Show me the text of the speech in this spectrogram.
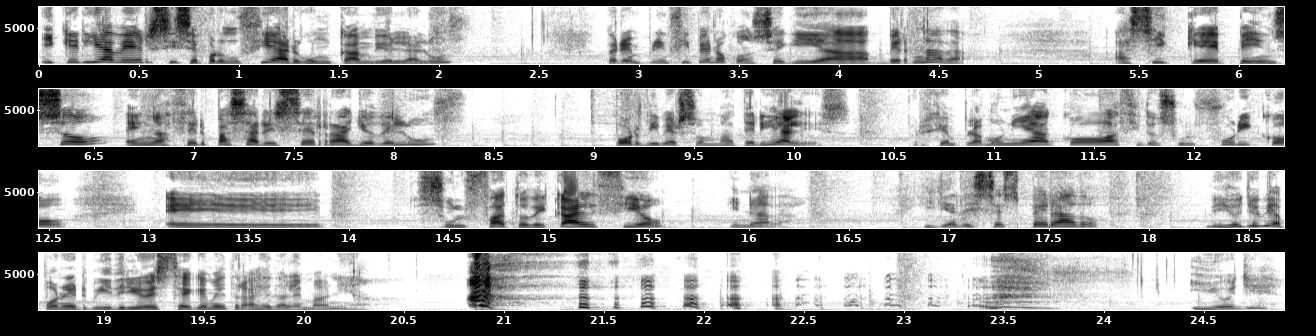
y quería ver si se producía algún cambio en la luz. Pero en principio no conseguía ver nada. Así que pensó en hacer pasar ese rayo de luz por diversos materiales por ejemplo, amoníaco, ácido sulfúrico, eh, sulfato de calcio y nada. Y ya desesperado, dijo, yo voy a poner vidrio este que me traje de Alemania. y oye,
